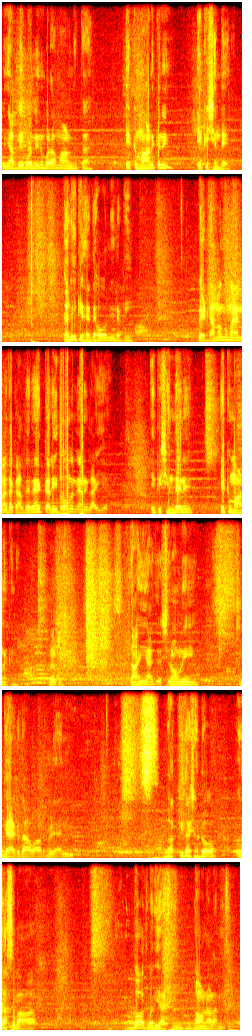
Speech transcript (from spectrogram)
ਪੰਜਾਬੀ ਬੋਲੀ ਨੂੰ ਬੜਾ ਮਾਣ ਦਿੱਤਾ। ਇੱਕ ਮਾਨਕ ਨੇ। ਇੱਕ ਸ਼ਿੰਦੇ। ਕਲੀ ਕਿਸੇ ਤੇ ਹੋਰ ਨਹੀਂ ਲੱਗੀ। ਭੇਡਾਂ ਵਾਂਗੂ ਮੈਂ ਮੈਂ ਤਾਂ ਕਰਦੇ ਰਹੇ ਕਲੀ ਦੋ ਬੰਦਿਆਂ ਨੇ ਲਾਈ ਹੈ ਇੱਕ ਸ਼ਿੰਦੇ ਨੇ ਇੱਕ ਮਾਨਕ ਨੇ। ਤਾਂ ਹੀ ਅੱਜ ਸ਼੍ਰੋਮਣੀ ਗਾਇਕ ਦਾ ਅਵਾਰਡ ਮਿਲਿਆ ਇਹਨੂੰ। ਬਾਕੀ ਤਾਂ ਛੱਡੋ ਉਹਦਾ ਸੁਭਾਅ ਬਹੁਤ ਵਧੀਆ ਸੀ ਗਾਉਣ ਵਾਲਾ ਨਹੀਂ।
